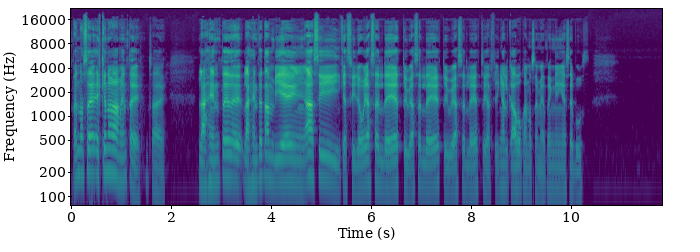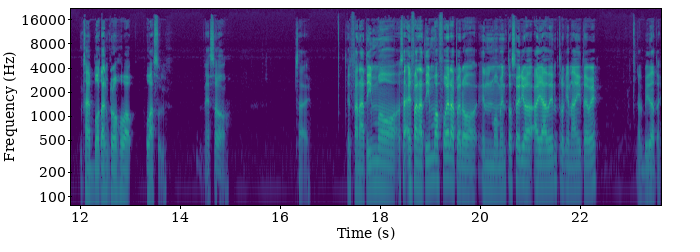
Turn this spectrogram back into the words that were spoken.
Pues no sé, es que nuevamente, ¿sabes? La gente, de- la gente también, ah, sí, que si yo voy a hacer de esto y voy a hacer de esto y voy a hacer de esto y al fin y al cabo cuando se meten en ese booth, o sea, votan rojo o azul. Eso, ¿sabes? El fanatismo, o sea, el fanatismo afuera, pero en el momento serio allá adentro que nadie te ve, olvídate.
